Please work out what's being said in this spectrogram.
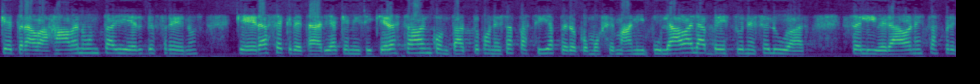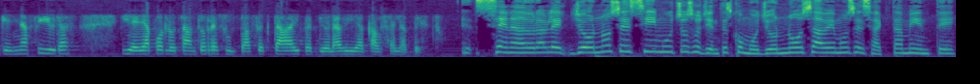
que trabajaba en un taller de frenos que era secretaria que ni siquiera estaba en contacto con esas pastillas pero como se manipulaba el asbesto en ese lugar se liberaban estas pequeñas fibras y ella por lo tanto resultó afectada y perdió la vida a causa del asbesto. Eh, Senadora yo no sé si muchos oyentes como yo no sabemos exactamente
